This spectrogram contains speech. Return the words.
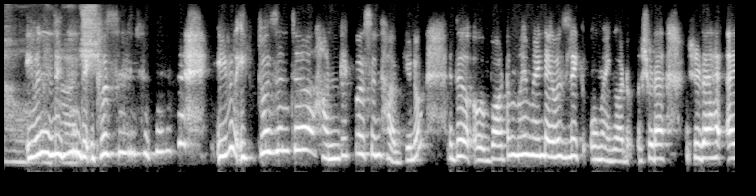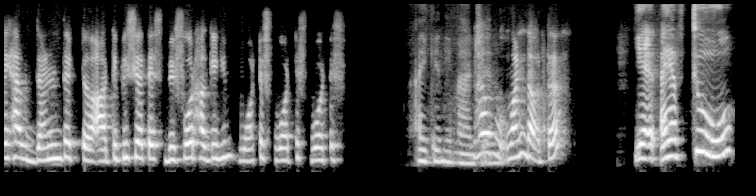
Oh, even it was even it wasn't a hundred percent hug you know? At the uh, bottom of my mind i was like oh my god should i should i i have done that uh, rt-pcr test before hugging him? What if what if what if? I can imagine I have one daughter. Yeah i have two.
